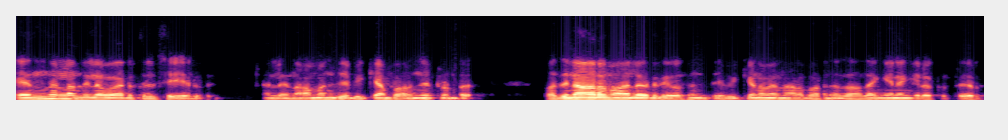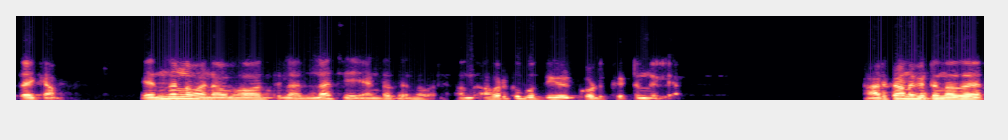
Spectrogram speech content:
എന്നുള്ള നിലവാരത്തിൽ ചെയ്യരുത്. അല്ലെ? നാമം ജപിക്കാൻ പറഞ്ഞിട്ടുണ്ട്. പതിനാറ് മാല ഒരു ദിവസം ജപിക്കണം എന്നാണ് പറഞ്ഞത്. അതെങ്ങനെയെങ്കിലുമൊക്കെ തീർത്തേക്കാം എന്നുള്ള മനോഭാവത്തിലല്ല ചെയ്യേണ്ടത് എന്ന് പറയാം. അവർക്ക് ബുദ്ധി കൊടു കിട്ടുന്നില്ല. ആർക്കാണ് കിട്ടുന്നത്?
